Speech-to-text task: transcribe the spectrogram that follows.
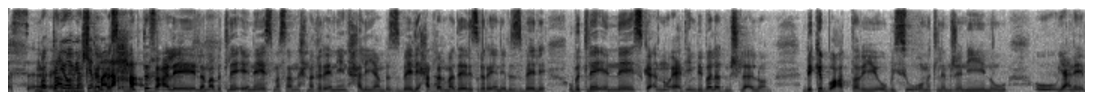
بس آه، ما اليوم مشكل يمكن ما بس إنه بتزعلي لما بتلاقي ناس مثلا نحن غرقانين حاليا بالزبالة حتى نعم. المدارس غرقانة بالزبالة وبتلاقي الناس كأنه قاعدين ببلد مش لإلهم بكبوا على الطريق وبيسوقوا مثل مجانين و... ويعني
